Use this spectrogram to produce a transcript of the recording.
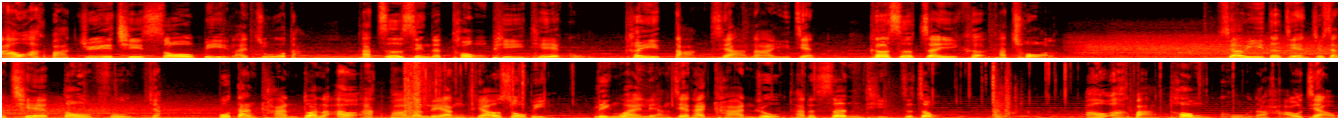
奥阿巴举起手臂来阻挡，他自信的铜皮铁骨可以挡下那一剑，可是这一刻他错了，萧逸的剑就像切豆腐一样。不但砍断了奥阿巴的两条手臂，另外两剑还砍入他的身体之中。奥阿巴痛苦的嚎叫，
